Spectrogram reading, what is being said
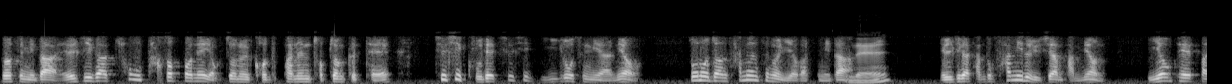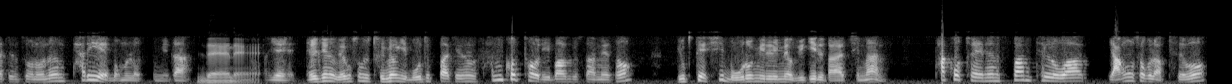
그렇습니다. LG가 총 5번의 역전을 거듭하는 접전 끝에 79대 72로 승리하며 소노전 3연승을 이어갔습니다. 네. LG가 단독 3위를 유지한 반면 2연패에 빠진 소노는 8위에 머물렀습니다. 네, 네. 예, LG는 외국 선수 2명이 모두 빠지는 3쿼터 리바운드 싸움에서 6대 15로 밀리며 위기를 맞았지만 4쿼터에는 후안 텔로와 양홍석을 앞세워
